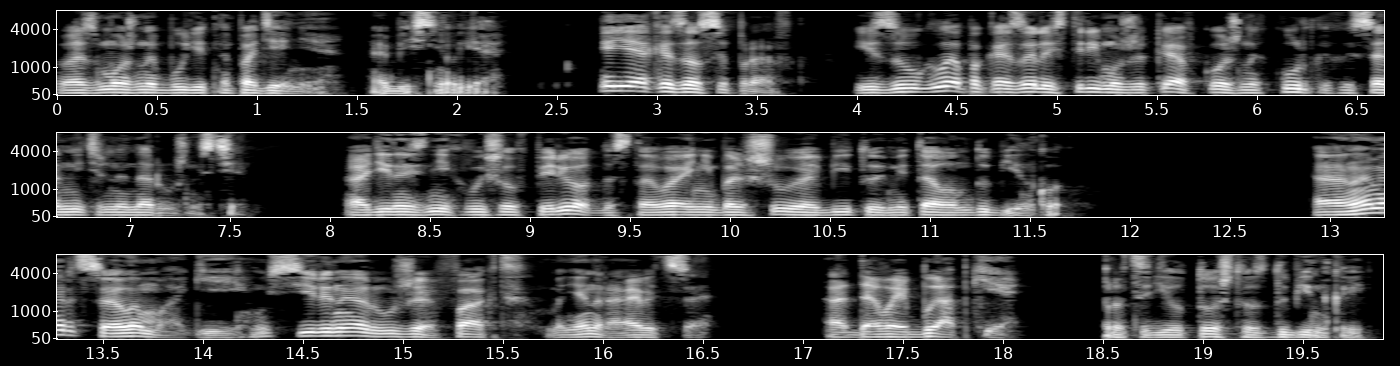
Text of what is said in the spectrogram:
«Возможно, будет нападение», — объяснил я. И я оказался прав. Из-за угла показались три мужика в кожаных куртках и сомнительной наружности. Один из них вышел вперед, доставая небольшую, обитую металлом дубинку. Она мерцала магией. Усиленное оружие, факт. Мне нравится. «Отдавай бабки!» Процедил то, что с дубинкой.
